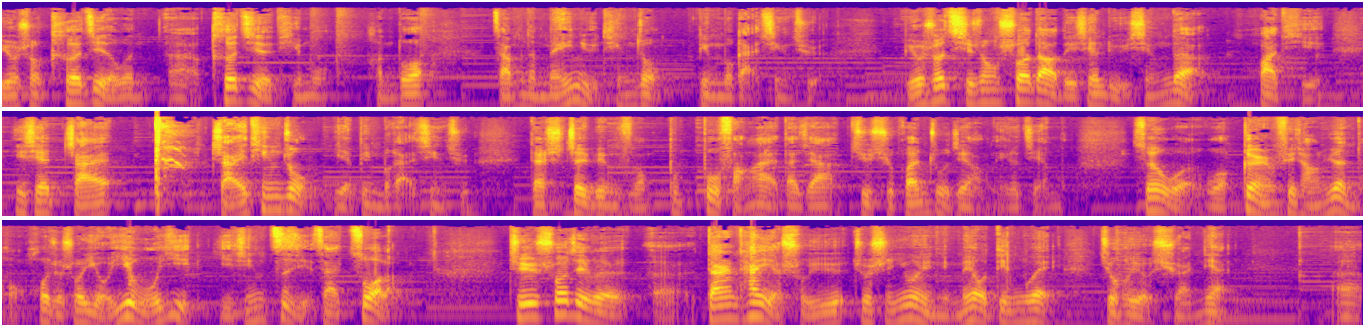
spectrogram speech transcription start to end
比如说科技的问，呃，科技的题目很多，咱们的美女听众并不感兴趣。比如说其中说到的一些旅行的话题，一些宅 宅听众也并不感兴趣。但是这并不不不妨碍大家继续关注这样的一个节目。所以我我个人非常认同，或者说有意无意已经自己在做了。至于说这个，呃，当然它也属于，就是因为你没有定位，就会有悬念，呃。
